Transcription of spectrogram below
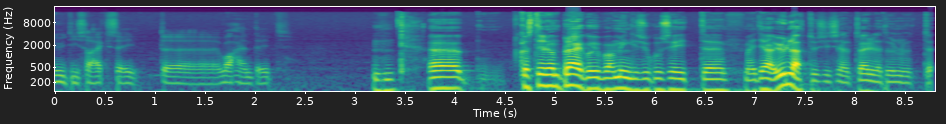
nüüdisaegseid vahendeid mm. -hmm. kas teil on praegu juba mingisuguseid, ma ei tea, üllatusi sealt välja tulnud?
